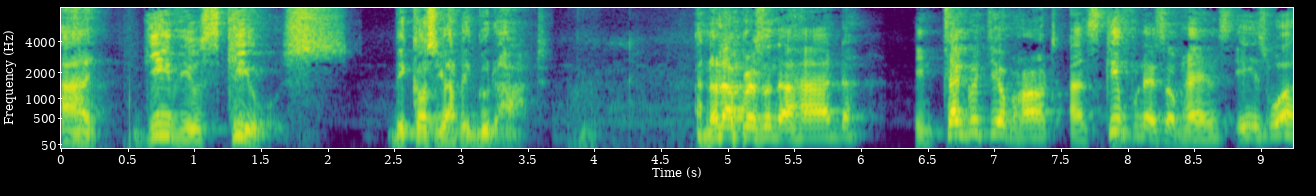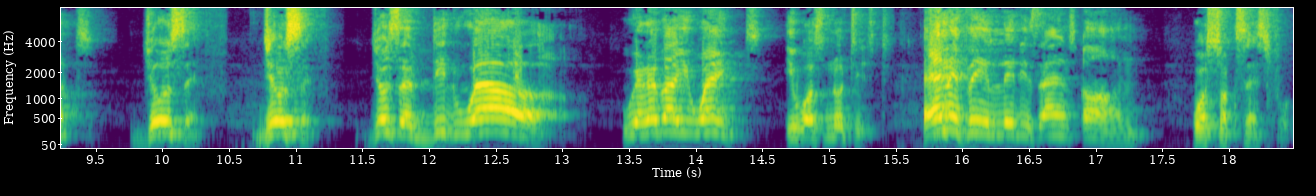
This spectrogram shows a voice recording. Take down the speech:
and give you skills because you have a good heart. Another person that had integrity of heart and skillfulness of hands is what? Joseph. Joseph. Joseph did well. Wherever he went, he was noticed. Anything he laid his hands on was successful.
